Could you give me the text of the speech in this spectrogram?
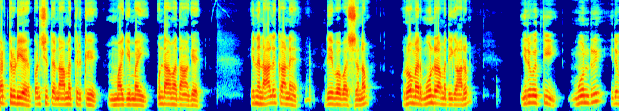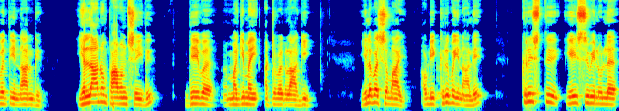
கர்த்தருடைய பரிசுத்த நாமத்திற்கு மகிமை உண்டாவதாக. இந்த நாளுக்கான தேவ வசனம் ரோமர் மூன்றாம் அதிகாரம் இருபத்தி மூன்று இருபத்தி நான்கு. எல்லாரும் பாவம் செய்து தேவ மகிமை அற்றவர்களாகி இலவசமாய் அப்படி கிருபையினாலே கிறிஸ்து இயேசுவில் உள்ள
